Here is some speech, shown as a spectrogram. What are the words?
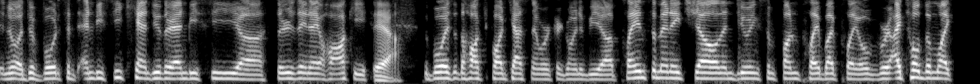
you know a devoted since NBC can't do their NBC uh, Thursday night hockey. Yeah. the boys at the Hockey Podcast Network are going to be uh, playing some NHL and then doing some fun play-by-play over. I told them like,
